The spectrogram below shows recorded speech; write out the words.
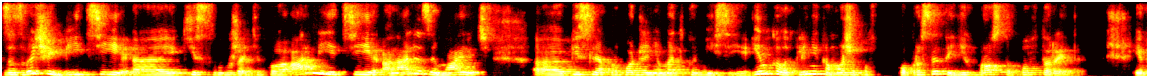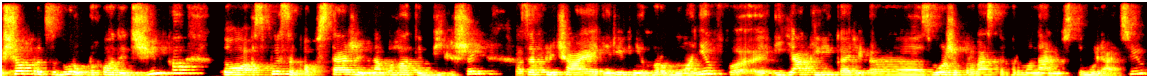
Зазвичай бійці, які служать в армії, ці аналізи мають е, після проходження медкомісії. Інколи клініка може попросити їх просто повторити. Якщо процедуру проходить жінка, то список обстежень набагато більший. Це включає і рівні гормонів, е, і як лікар е, зможе провести гормональну стимуляцію.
